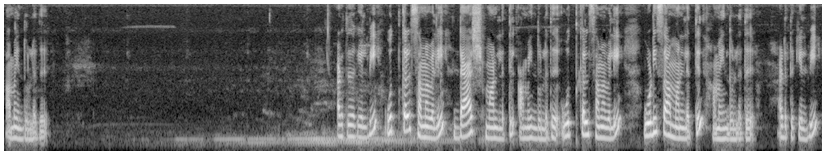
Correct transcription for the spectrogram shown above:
அமைந்துள்ளது. அடுத்தது கேள்வி. உத்கல் சமவெளி டேஷ் மாநிலத்தில் அமைந்துள்ளது. உத்கல் சமவெளி ஒடிசா மாநிலத்தில் அமைந்துள்ளது. அடுத்த கேள்வி.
